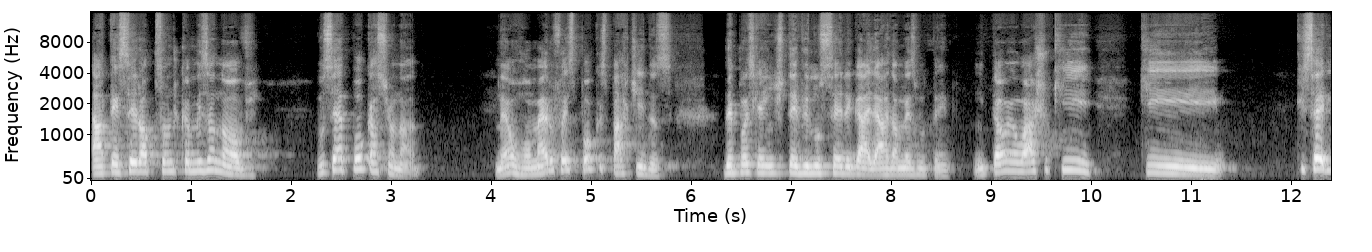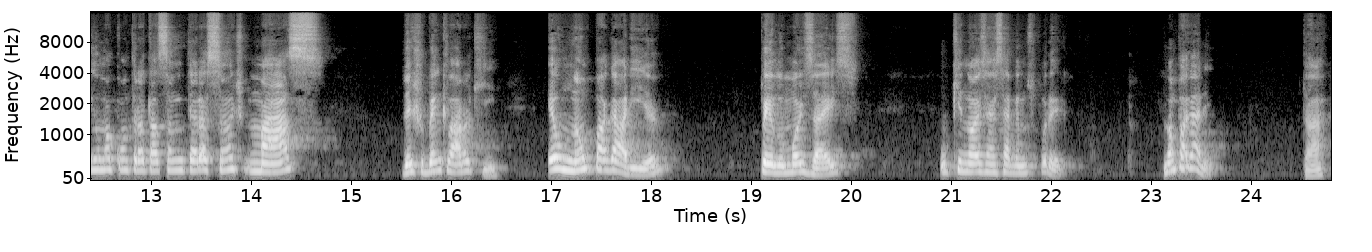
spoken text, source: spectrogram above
a terceira opção de camisa 9. Você é pouco acionado. Né? O Romero fez poucas partidas depois que a gente teve Luceiro e Galhardo ao mesmo tempo. Então, eu acho que, que, que seria uma contratação interessante, mas, deixo bem claro aqui, eu não pagaria pelo Moisés o que nós recebemos por ele. Não pagaria. Tá?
